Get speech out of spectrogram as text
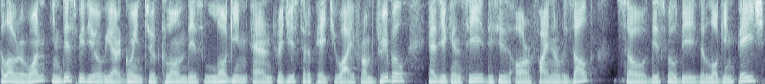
Hello everyone, in this video we are going to clone this login and register page UI from Dribbble. As you can see, this is our final result. So this will be the login page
